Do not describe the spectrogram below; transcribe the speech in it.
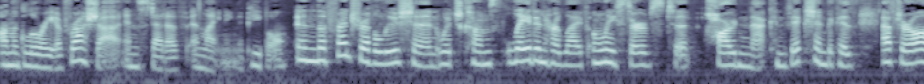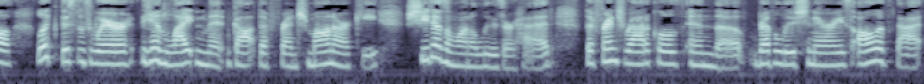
on the glory of Russia instead of enlightening the people. And the French Revolution, which comes late in her life, only serves to harden that conviction because after all, look, this is where the Enlightenment got the French monarchy. She doesn't want to lose her head. The French radicals and the revolutionaries, all of that,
